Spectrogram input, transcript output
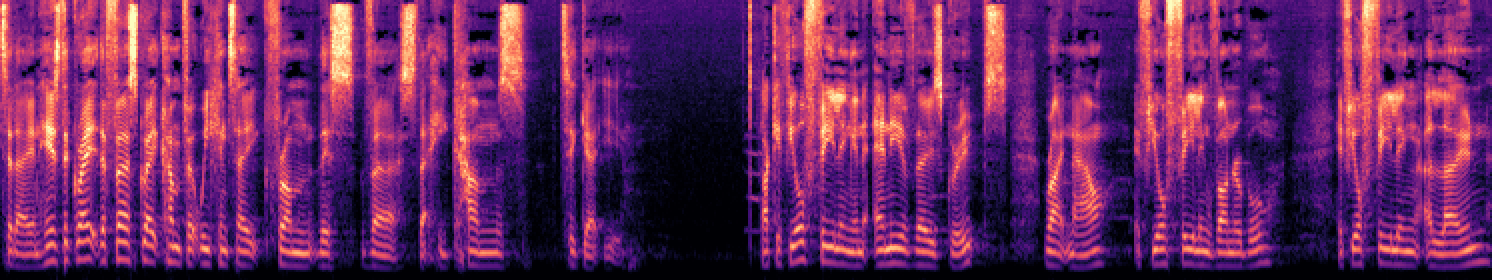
today. And here's the, great, the first great comfort we can take from this verse that he comes to get you. Like if you're feeling in any of those groups right now, if you're feeling vulnerable, if you're feeling alone,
